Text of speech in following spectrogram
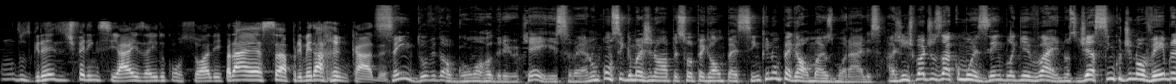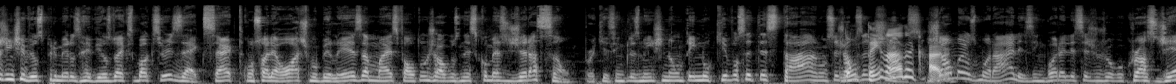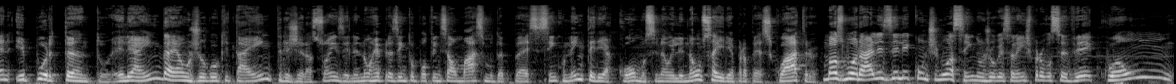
um dos grandes diferenciais aí do console para essa primeira arrancada? Sem dúvida alguma, Rodrigo. Que é isso, velho. Eu não consigo imaginar uma pessoa pegar um PS5 e não pegar o Miles Morales. A gente pode usar como exemplo aqui, vai, nos dia 5 de novembro a gente viu os primeiros reviews do Xbox Series X, certo? O console é ótimo, beleza, mas faltam jogos nesse começo de geração, porque simplesmente não tem no que você testar, a não ser jogos não tem nada, cara. Já o Miles Morales, embora ele seja um jogo cross-gen e, portanto, ele ainda é um jogo que tá entre gerações, ele não representa o potencial máximo do PS5, nem teria como, senão ele não sairia para PS4. Mas Morales, ele continua sendo um jogo excelente para você ver quão,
